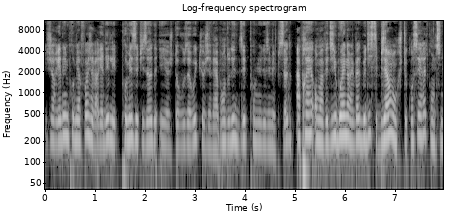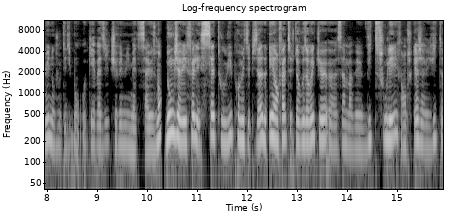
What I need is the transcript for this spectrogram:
J'ai regardé une première fois, j'avais regardé les premiers épisodes et euh, je dois vous avouer que j'avais abandonné dès le premier ou deuxième épisode. Après, on m'avait dit, ouais, non, mais Bad Buddy c'est bien, donc je te conseillerais de continuer. Donc je me suis dit, bon, ok, vas-y, je vais m'y mettre sérieusement. Donc j'avais fait les 7 ou 8 premiers épisodes et en fait, je dois vous avouer que euh, ça m'avait vite saoulé, enfin en tout cas, j'avais vite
